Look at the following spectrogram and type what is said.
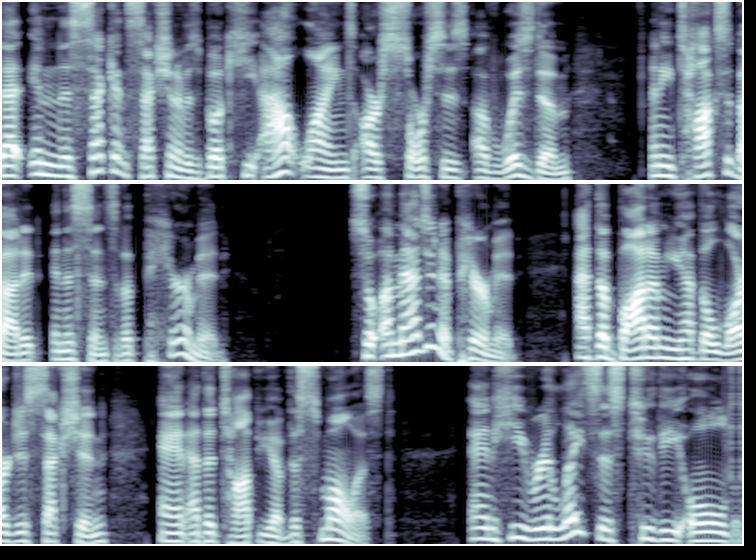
That in the second section of his book, he outlines our sources of wisdom and he talks about it in the sense of a pyramid. So imagine a pyramid. At the bottom, you have the largest section, and at the top, you have the smallest. And he relates this to the old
